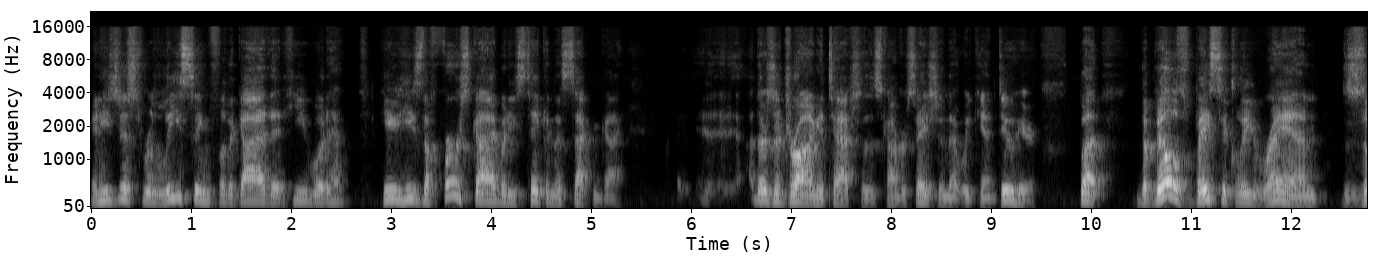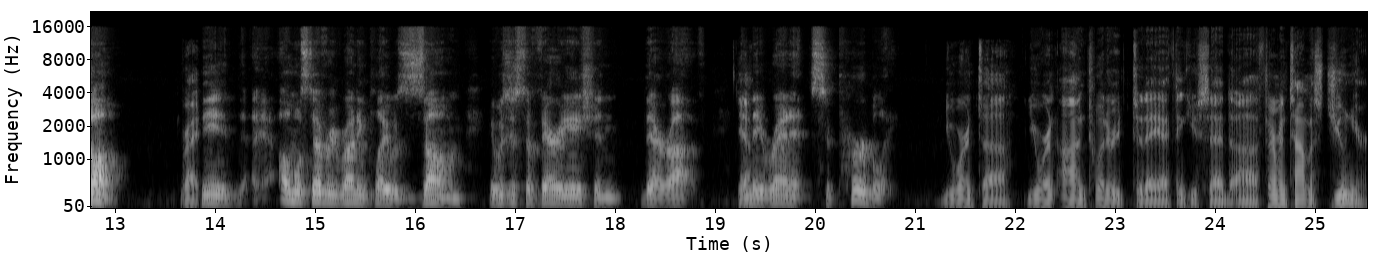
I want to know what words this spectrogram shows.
and he's just releasing for the guy that he would have. He, he's the first guy, but he's taking the second guy. There's a drawing attached to this conversation that we can't do here. But the Bills basically ran zone. Right. The almost every running play was zone. It was just a variation thereof, Yeah. and they ran it superbly. You weren't uh you weren't on Twitter today. I think you said uh Thurman Thomas Jr.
